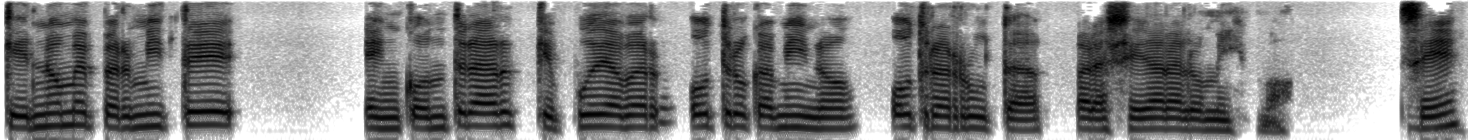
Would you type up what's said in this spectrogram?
que no me permite encontrar que puede haber otro camino, otra ruta para llegar a lo mismo. ¿Sí?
